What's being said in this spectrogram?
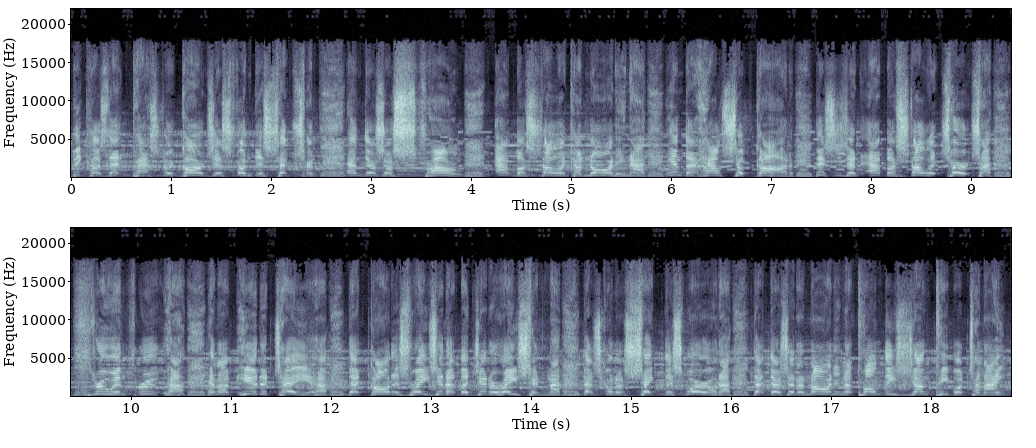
because that pastor guards us from deception. And there's a strong apostolic anointing uh, in the house of God. This is an apostolic church uh, through and through. uh, and I'm here to tell you uh, that God is raising up a generation uh, that's going to shake this world. Uh, that there's an anointing upon these young people tonight.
